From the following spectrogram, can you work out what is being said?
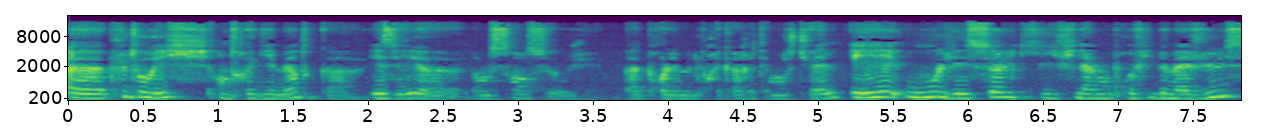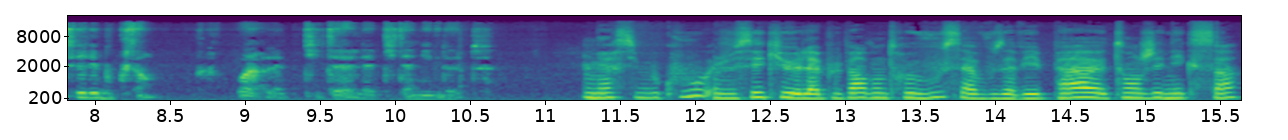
euh, plutôt riche, entre guillemets, en tout cas aisée, euh, dans le sens où j'ai pas de problème de précarité menstruelle, et où les seuls qui finalement profitent de ma vue, c'est les bouquetins. Voilà la petite, euh, la petite anecdote. Merci beaucoup. Je sais que la plupart d'entre vous, ça vous avait pas tant gêné que ça.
